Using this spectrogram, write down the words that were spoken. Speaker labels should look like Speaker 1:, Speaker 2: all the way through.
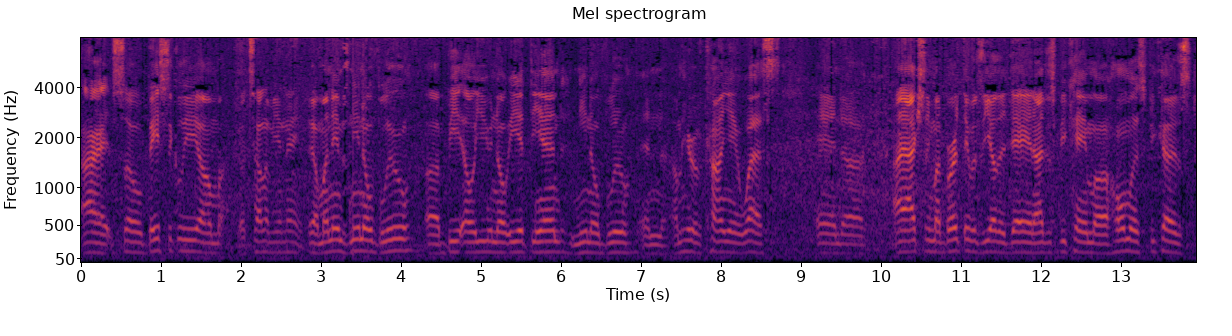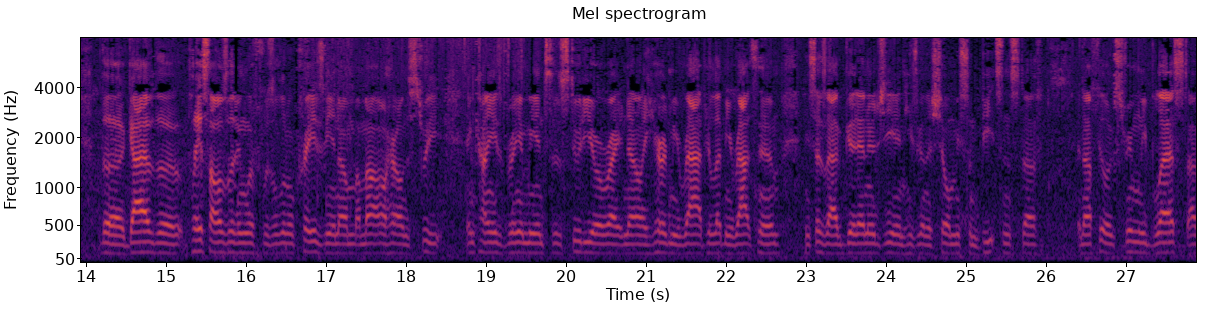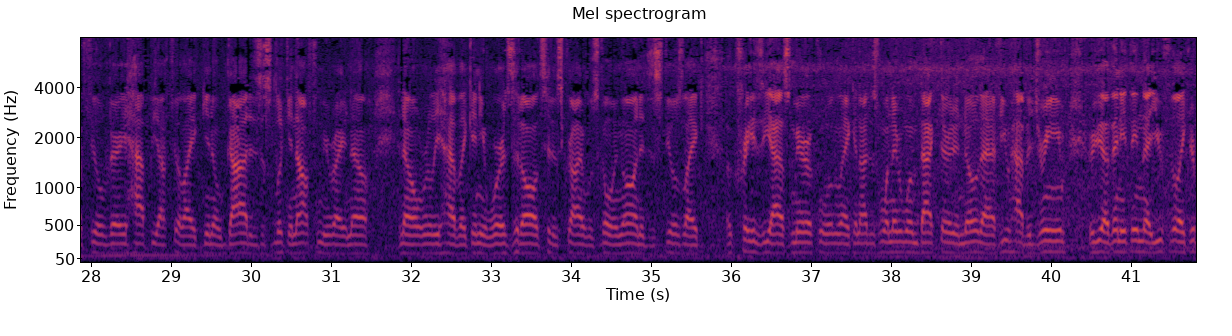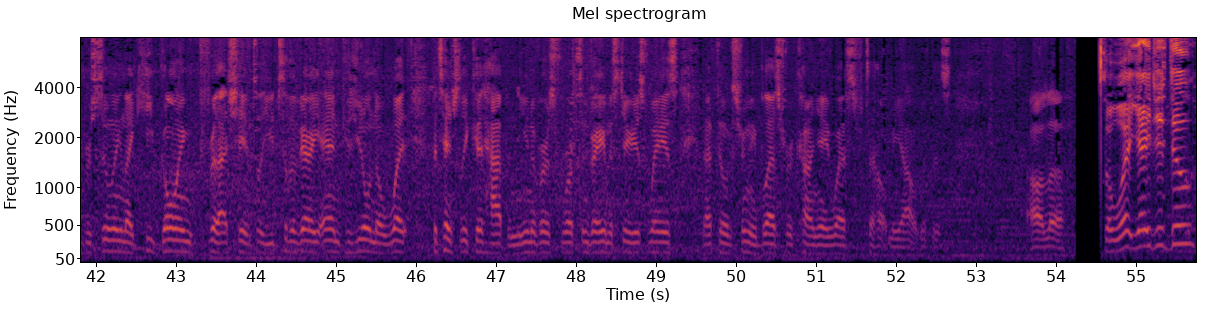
Speaker 1: All right, so basically, um,
Speaker 2: Yo, tell him your name.
Speaker 1: yeah, my name's Nino Blue, uh, B L U, no E at the end, Nino Blue, and I'm here with Kanye West. And uh, I actually, my birthday was the other day, and I just became uh, homeless because the guy of the place I was living with was a little crazy, and I'm, I'm out here on the street. And Kanye's bringing me into the studio right now. He heard me rap, he let me rap to him. He says I have good energy, and he's gonna show me some beats and stuff and I feel extremely blessed. I feel very happy. I feel like, you know, God is just looking out for me right now, and I don't really have like any words at all to describe what's going on. It just feels like a crazy ass miracle, and like, and I just want everyone back there to know that if you have a dream or you have anything that you feel like you're pursuing, like keep going for that shit until you to the very end, because you don't know what potentially could happen. The universe works in very mysterious ways, and I feel extremely blessed for Kanye West to help me out with this.
Speaker 2: All love.
Speaker 3: So what Ye just do?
